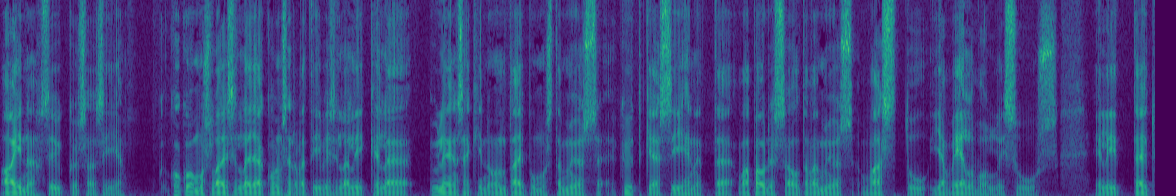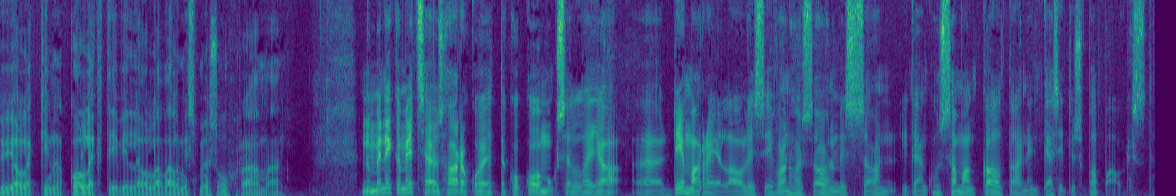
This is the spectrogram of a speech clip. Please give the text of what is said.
aina se ykkösasia – kokoomuslaisilla ja konservatiivisilla liikkeillä yleensäkin on taipumusta myös kytkeä siihen, että vapaudessa oltava myös vastuu ja velvollisuus. Eli täytyy jollekin kollektiiville olla valmis myös uhraamaan. No meneekö metsään, jos harkoi, että kokoomuksella ja demareilla olisi vanhoissa ohjelmissaan ikään kuin samankaltainen käsitys vapaudesta?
